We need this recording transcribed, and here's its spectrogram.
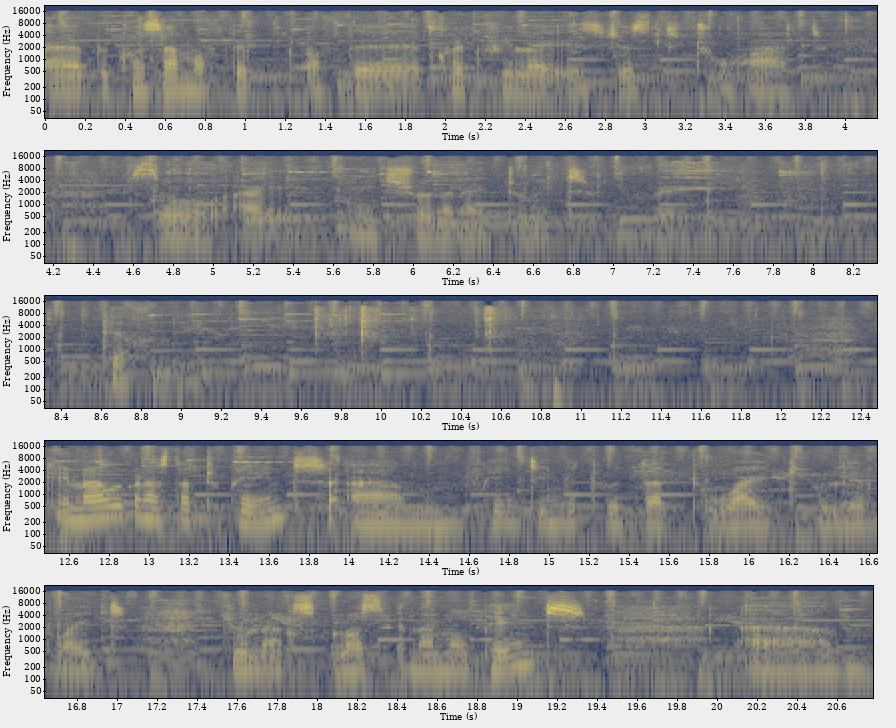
uh, because some of the of the crack filler is just too hard. So I made sure that I do it very carefully. Okay now we're gonna start to paint. Um, painting it with that white brilliant white Dulux gloss enamel paint. Um,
